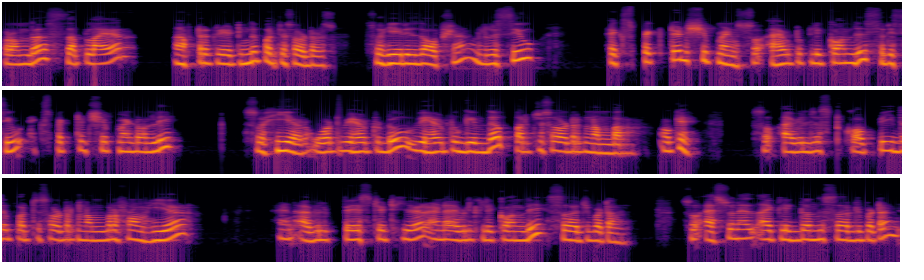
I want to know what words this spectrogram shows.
from the supplier after creating the purchase orders. So here is the option receive expected shipment so i have to click on this receive expected shipment only so here what we have to do we have to give the purchase order number okay? So i will just copy the purchase order number from here and i will paste it here and i will click on the search button. So as soon as i clicked on the search button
